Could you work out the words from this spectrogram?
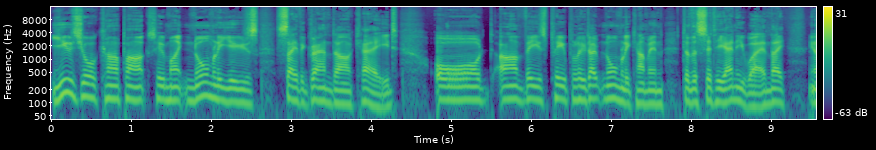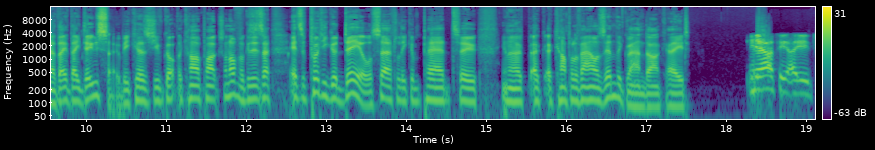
use your car parks who might normally use, say, the Grand Arcade? Or are these people who don't normally come in to the city anyway, and they, you know, they, they do so because you've got the car parks on offer? Because it's a it's a pretty good deal, certainly compared to you know a, a couple of hours in the Grand Arcade. Yeah, I think uh, it's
